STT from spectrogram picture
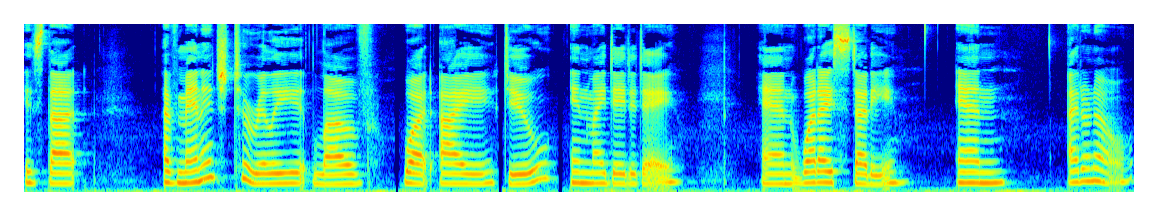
is that I've managed to really love what I do in my day to day and what I study. And I don't know,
